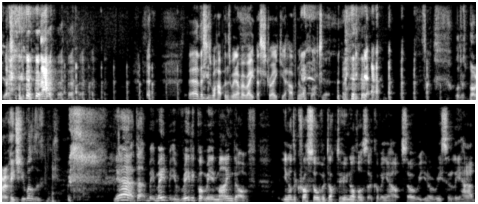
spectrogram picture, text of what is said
yeah. Yeah, this is what happens whenever a strike. You have no plot. yeah, we'll just borrow H.G. Wells. Yeah, that made me it really put me in mind of, you know, the crossover Doctor Who novels that are coming out. So you know, recently had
